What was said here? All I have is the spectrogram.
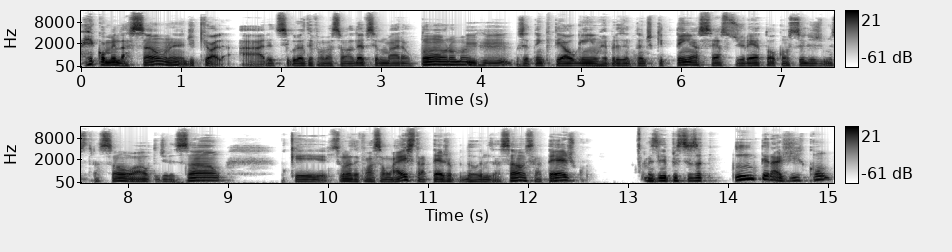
recomendação, né, de que, olha, a área de segurança da informação ela deve ser uma área autônoma, uhum. você tem que ter alguém, um representante que tenha acesso direto ao conselho de administração, à alta direção, porque segurança da informação é estratégia da organização, é estratégico, mas ele precisa interagir com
